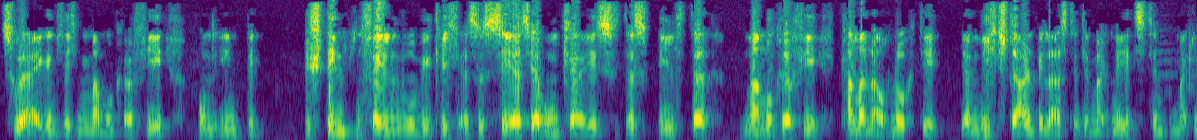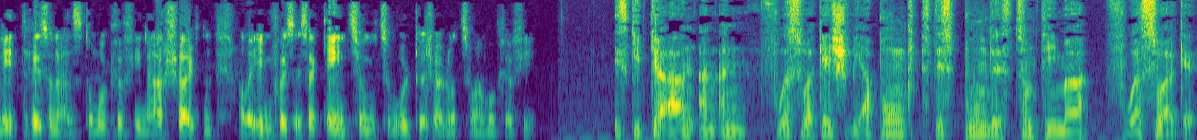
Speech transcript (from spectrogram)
zur eigentlichen Mammographie und in be bestimmten Fällen, wo wirklich also sehr, sehr unklar ist, das Bild der Mammographie, kann man auch noch die ja nicht strahlenbelastete Magnet, Magnetresonanztomographie nachschalten, aber ebenfalls als Ergänzung zum Ultraschall und zur Mammographie. Es gibt ja einen, einen, einen Vorsorgeschwerpunkt des Bundes zum Thema Vorsorge.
